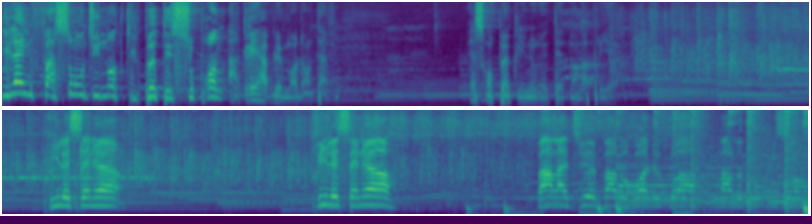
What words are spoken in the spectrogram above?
il a une façon ou d'une autre qu'il peut te surprendre agréablement dans ta vie. Est-ce qu'on peut incliner nos têtes dans la prière? Prie le Seigneur. Prie le Seigneur. Parle à Dieu, parle au roi de gloire, parle au Tout-Puissant.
